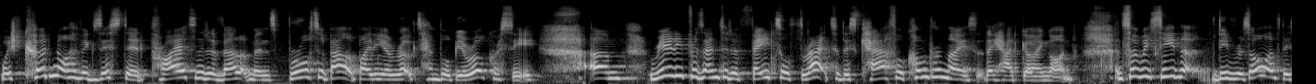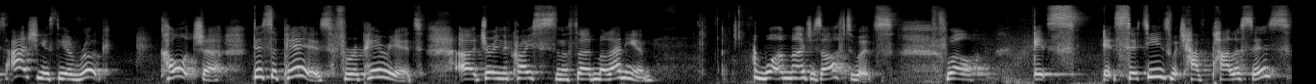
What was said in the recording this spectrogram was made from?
which could not have existed prior to the developments brought about by the Uruk temple bureaucracy, um, really presented a fatal threat to this careful compromise that they had going on. And so we see that the result of this actually is the Uruk culture disappears for a period uh, during the crisis in the third millennium. And what emerges afterwards? Well, it's, it's cities which have palaces,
